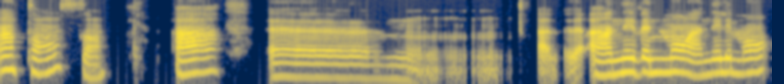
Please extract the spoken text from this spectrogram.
intense à à, un événement, à un élément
